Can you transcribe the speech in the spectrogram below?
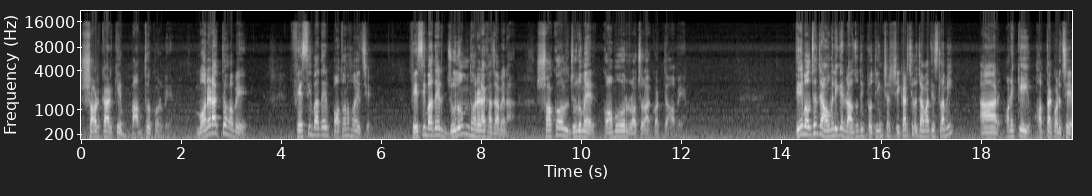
সরকারকে বাধ্য করবে। মনে রাখতে হবে, ফেসিবাদের পতন হয়েছে। ফেসিবাদের জুলুম ধরে রাখা যাবে না। সকল জুলুমের কবর রচনা করতে হবে। তিনি বলছেন যে আওয়ামী লীগের রাজনৈতিক প্রতিহিংসার শিকার ছিল জামাত ইসলামী, আর অনেককেই হত্যা করেছে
